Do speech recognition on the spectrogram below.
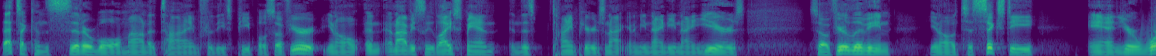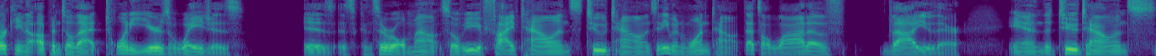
That's a considerable amount of time for these people. So if you're, you know, and, and obviously lifespan in this time period is not going to be 99 years. So if you're living, you know, to 60 and you're working up until that 20 years of wages, is is a considerable amount. So if you get five talents, two talents, and even one talent, that's a lot of value there. And the two talents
